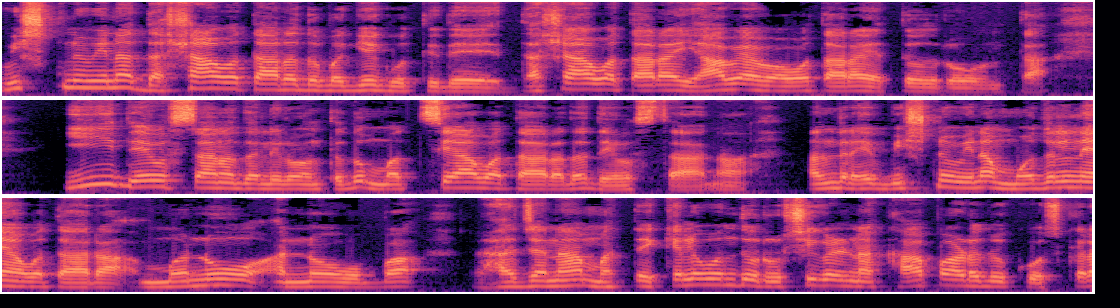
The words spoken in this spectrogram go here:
ವಿಷ್ಣುವಿನ ದಶಾವತಾರದ ಬಗ್ಗೆ ಗೊತ್ತಿದೆ. ದಶಾವತಾರ, ಯಾವ್ಯಾವ ಅವತಾರ ಎತ್ತಿದ್ರು ಅಂತ. ಈ ದೇವಸ್ಥಾನದಲ್ಲಿರುವಂಥದ್ದು ಮತ್ಸ್ಯಾವತಾರದ ದೇವಸ್ಥಾನ. ಅಂದ್ರೆ ವಿಷ್ಣುವಿನ ಮೊದಲನೇ ಅವತಾರ, ಮನು ಅನ್ನೋ ಒಬ್ಬ ರಾಜನ ಮತ್ತೆ ಕೆಲವೊಂದು ಋಷಿಗಳನ್ನ ಕಾಪಾಡೋದಕ್ಕೋಸ್ಕರ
